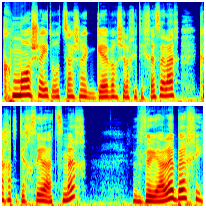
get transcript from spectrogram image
כמו שהיית רוצה שהגבר שלך יתייחס אלייך, ככה תתייחסי לעצמך, ויעלה בכי,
